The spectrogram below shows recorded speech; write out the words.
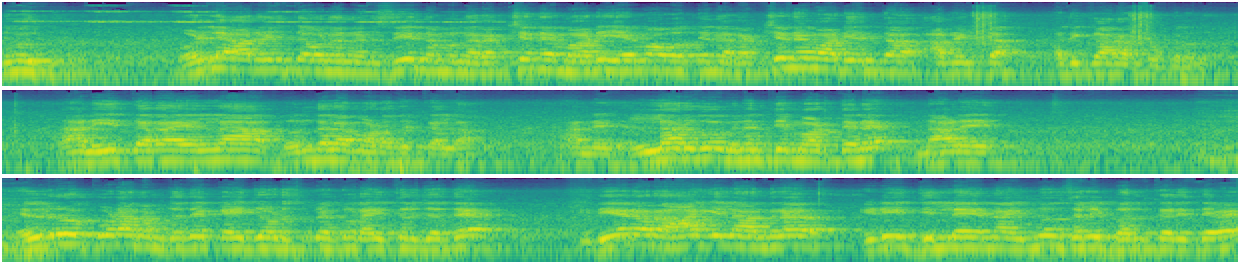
ನೀವು ಒಳ್ಳೆ ಆಡಳಿತವನ್ನು ನಡೆಸಿ, ನಮ್ಮನ್ನು ರಕ್ಷಣೆ ಮಾಡಿ ಹೇಮಾವತಿನ ರಕ್ಷಣೆ ಮಾಡಿ ಅಂತ ಆಡಳಿತ ಅಧಿಕಾರ ಕೊಟ್ಟಿರೋದು. ನಾನು ಈ ಥರ ಎಲ್ಲ ಗೊಂದಲ ಮಾಡೋದಕ್ಕಲ್ಲ. ನಾನು ಎಲ್ಲರಿಗೂ ವಿನಂತಿ ಮಾಡ್ತೇನೆ, ನಾಳೆ ಎಲ್ಲರೂ ಕೂಡ ನಮ್ಮ ಜೊತೆ ಕೈ ಜೋಡಿಸ್ಬೇಕು ರೈತರ ಜೊತೆ. ಇದೇನಾದ್ರು ಆಗಿಲ್ಲ ಅಂದರೆ ಇಡೀ ಜಿಲ್ಲೆಯನ್ನು ಇನ್ನೊಂದು ಸಲ ಬಂದ್ ಕರಿತೇವೆ.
